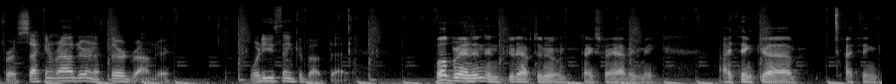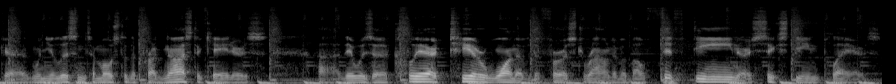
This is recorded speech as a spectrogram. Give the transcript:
for a second rounder and a third rounder. What do you think about that? Well, Brandon, and good afternoon. Thanks for having me. I think uh, I think uh, when you listen to most of the prognosticators, uh, there was a clear tier one of the first round of about 15 or 16 players,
